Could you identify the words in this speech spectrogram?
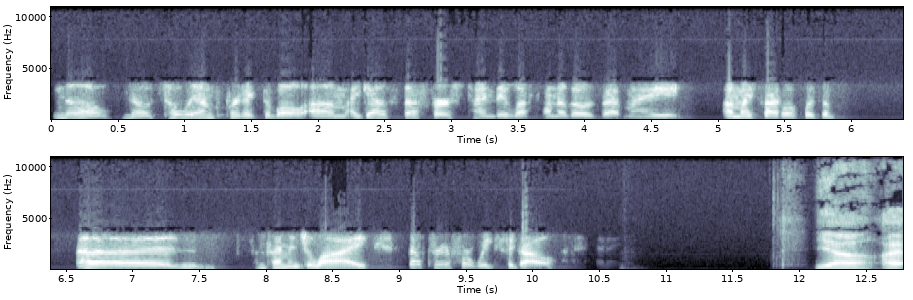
No, no, it's totally unpredictable. Um, I guess the first time they left one of those at my on my sidewalk was a uh, sometime in July, about three or four weeks ago. Yeah, I,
